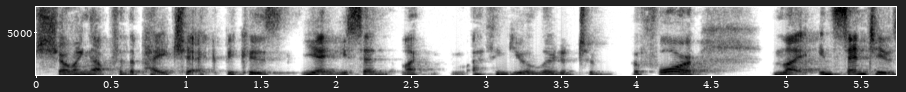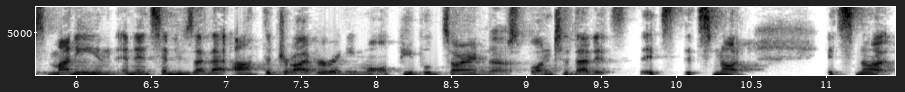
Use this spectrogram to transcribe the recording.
showing up for the paycheck because yeah you said like i think you alluded to before like incentives money and, and incentives like that aren't the driver anymore people don't no. respond to that it's it's it's not it's not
